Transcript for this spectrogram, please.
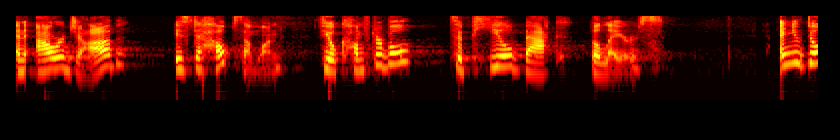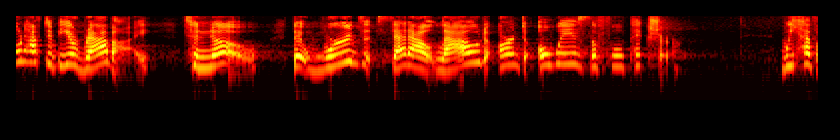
And our job is to help someone feel comfortable to peel back the layers. And you don't have to be a rabbi to know that words said out loud aren't always the full picture. We have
